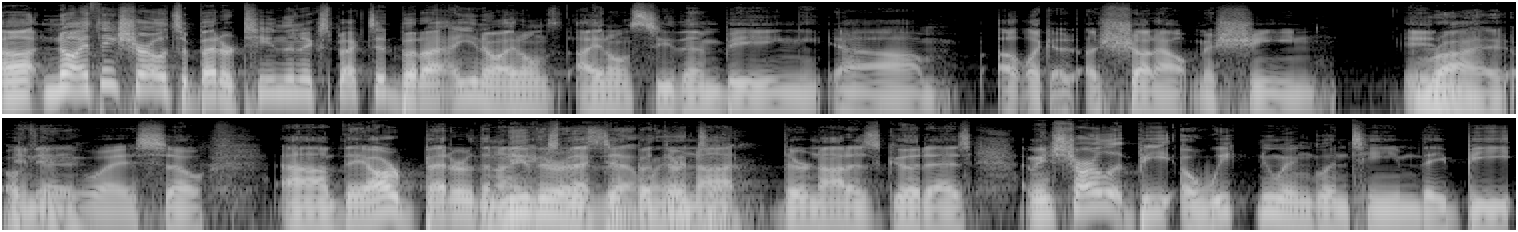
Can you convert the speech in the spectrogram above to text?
Uh, no, I think Charlotte's a better team than expected, but I, you know, I don't, I don't see them being um, a, like a, a shutout machine. In, Right, In okay. any way, so um, they are better than Neither I expected, but they're not. They're not as good as. I mean, Charlotte beat a weak New England team. They beat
